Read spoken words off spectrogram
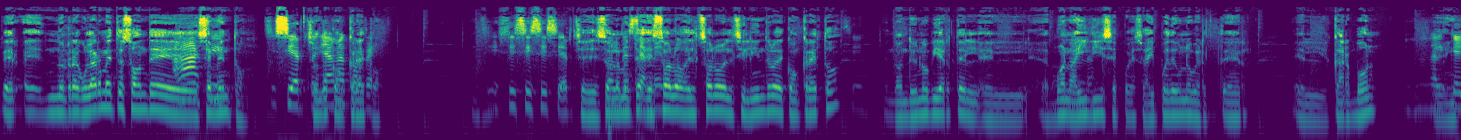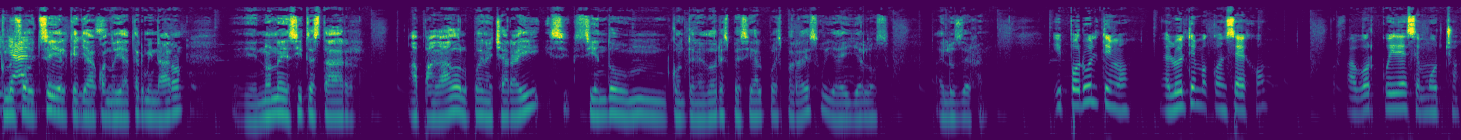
pero eh, regularmente son de Ah, sí. cemento. Sí, cierto, son ya de me concreto. Sí, sí, sí, sí, cierto. Sí, solamente es solo, el solo el cilindro de concreto Sí. en donde uno vierte el, el- bueno ahí dice pues ahí puede uno verter el carbón el Eh, que incluso ya sí el que ya cuando ya terminaron eh, no necesita estar apagado lo pueden echar ahí si- siendo un contenedor especial pues para eso y ahí ya los ahí los dejan Y por último, el último consejo, por favor, cuídese mucho.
